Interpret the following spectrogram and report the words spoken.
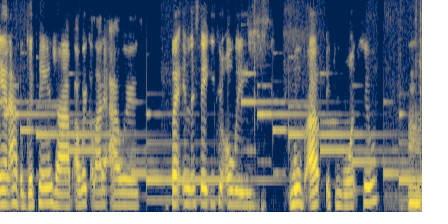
and I have a good paying job. I work a lot of hours, but in the state you can always move up if you want to. Mm.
